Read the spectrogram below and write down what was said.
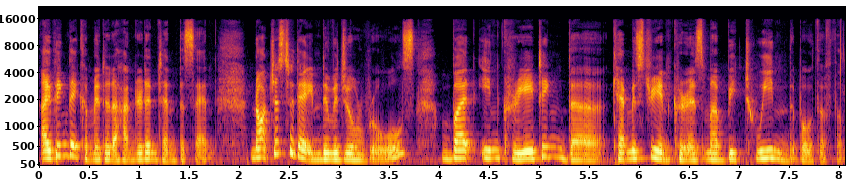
I think they committed 110%, not just to their individual roles, but in creating the chemistry and charisma between the both of them.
